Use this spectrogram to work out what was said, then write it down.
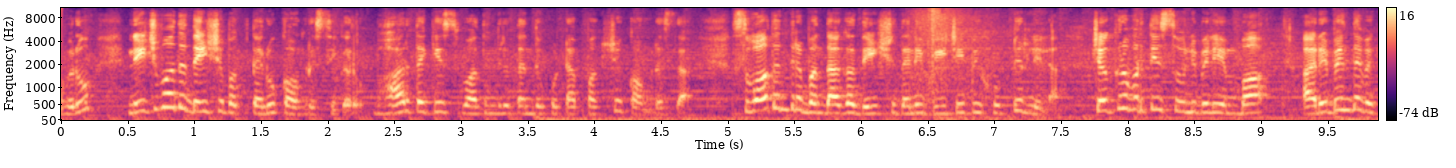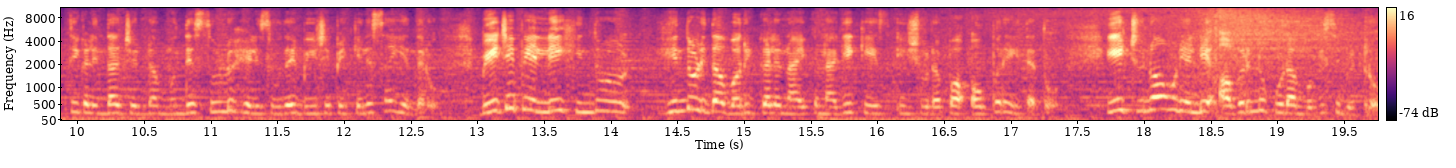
ಅವರು, ನಿಜವಾದ ದೇಶಭಕ್ತರು ಕಾಂಗ್ರೆಸ್ಸಿಗರು. ಭಾರತಕ್ಕೆ ಸ್ವಾತಂತ್ರ್ಯ ತಂದುಕೊಟ್ಟ ಪಕ್ಷ ಕಾಂಗ್ರೆಸ್ ಸ್ವಾತಂತ್ರ್ಯ ಬಂದಾಗ ದೇಶದಲ್ಲಿ ಬಿಜೆಪಿ ಹುಟ್ಟಿರಲಿಲ್ಲ. ಚಕ್ರವರ್ತಿ ಸೋಲಿಬೆಲೆ ಎಂಬ ಅರೆಬೆಂದ ವ್ಯಕ್ತಿಗಳಿಂದ ಜನರ ಮುಂದೆ ಸುಳ್ಳು ಹೇಳಿಸುವುದೇ ಬಿಜೆಪಿ ಕೆಲಸ ಎಂದರು. ಬಿಜೆಪಿಯಲ್ಲಿ ಹಿಂದು, ಹಿಂದುಳಿದ ವರ್ಗಗಳ ನಾಯಕನಾಗಿ ಕೆಎಸ್ ಈಶ್ವರಪ್ಪ ಒಬ್ಬರೇ ಇದ್ದದ್ದು. ಈ ಚುನಾವಣೆಯಲ್ಲಿ ಅವರನ್ನು ಕೂಡ ಮುಗಿಸಿಬಿಟ್ರು.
